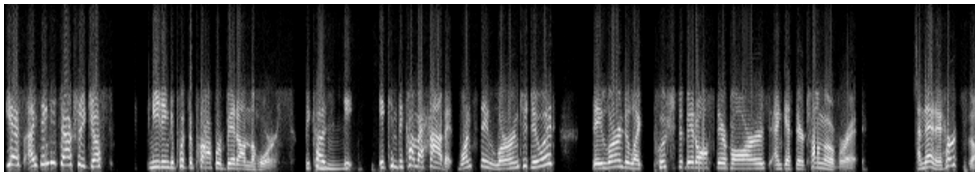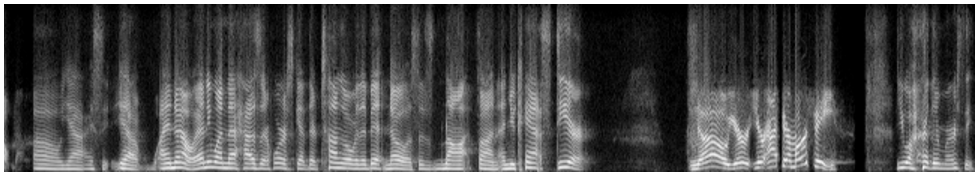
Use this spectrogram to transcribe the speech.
Yes, I think it's actually just needing to put the proper bit on the horse because Mhm. it, it can become a habit. Once they learn to do it, they learn to like push the bit off their bars and get their tongue over it. And then it hurts them. Oh, yeah, I see. Yeah, I know. Anyone that has their horse get their tongue over the bit knows it's not fun and you can't steer. No, you're you're at their mercy. You are their mercy.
